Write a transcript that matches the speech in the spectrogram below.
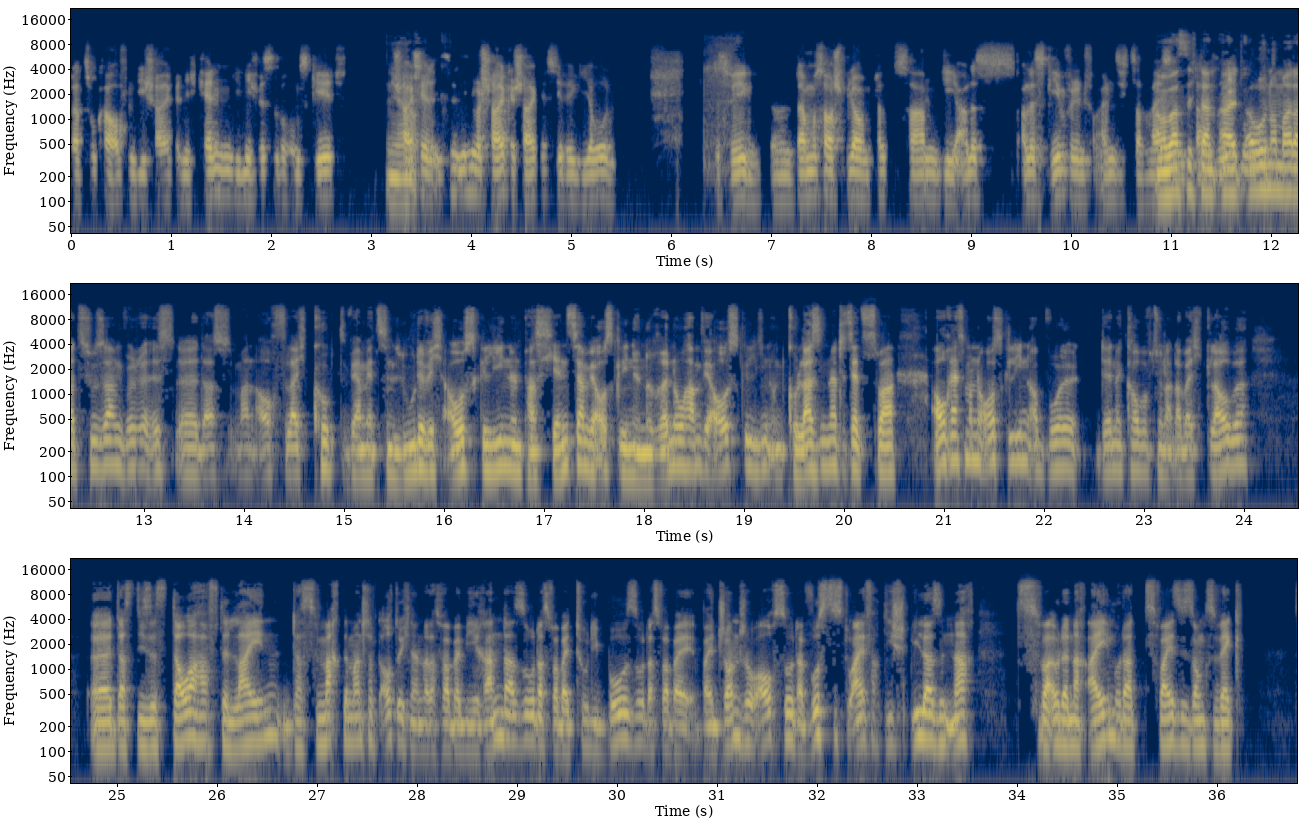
dazu kaufen, die Schalke nicht kennen, die nicht wissen, worum es geht. Ja. Schalke ist ja nicht nur Schalke, Schalke ist die Region. Deswegen, da muss auch Spieler auf dem Platz haben, die alles, alles geben für den Verein, sich zerreißen. Aber was ich dann, dann halt auch nochmal dazu sagen würde, ist, äh, dass man auch vielleicht guckt, wir haben jetzt einen Ludewig ausgeliehen, einen Paciencia haben wir ausgeliehen, einen Renault haben wir ausgeliehen und Kolasin hat es jetzt zwar auch erstmal nur ausgeliehen, obwohl der eine Kaufoption hat, aber ich glaube, äh, dass dieses dauerhafte Leihen, das macht eine Mannschaft auch durcheinander. Das war bei Miranda so, das war bei Todibo so, das war bei, bei Joe auch so. Da wusstest du einfach, die Spieler sind nach zwei oder nach einem oder zwei Saisons weg.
